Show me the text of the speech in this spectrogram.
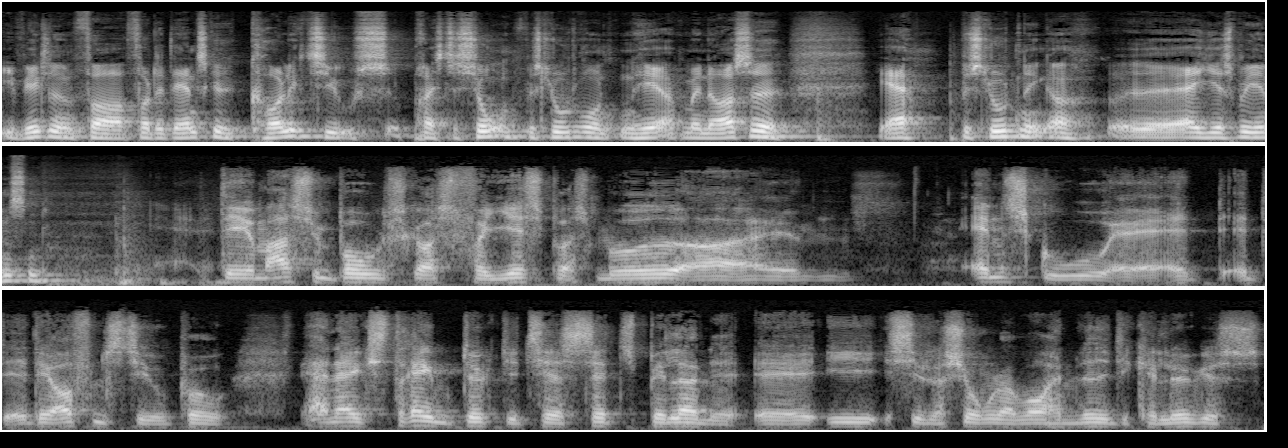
i virkeligheden for, for det danske kollektivs præstation ved slutrunden her, men også ja, beslutninger øh, af Jesper Jensen. Det er jo meget symbolsk også for Jespers måde at øh, anskue øh, at, at det offensive på. Han er ekstremt dygtig til at sætte spillerne øh, i situationer, hvor han ved, at de kan lykkes.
